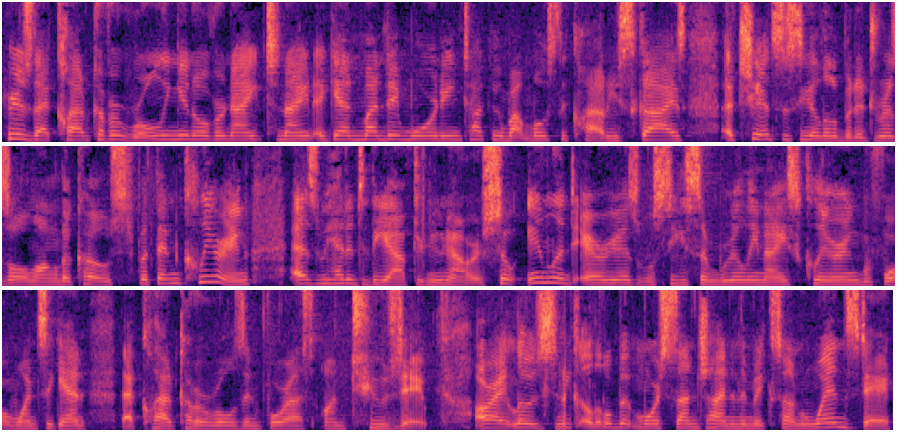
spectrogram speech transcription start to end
here's that cloud cover rolling in overnight tonight. Again, Monday morning, talking about mostly cloudy skies, a chance to see a little bit of drizzle along the coast, but then clearing as we head into the afternoon hours. So inland areas will see some really nice clearing before once again that cloud cover rolls in for us on Tuesday. All right, lows tonight little bit more sunshine in the mix on Wednesday.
